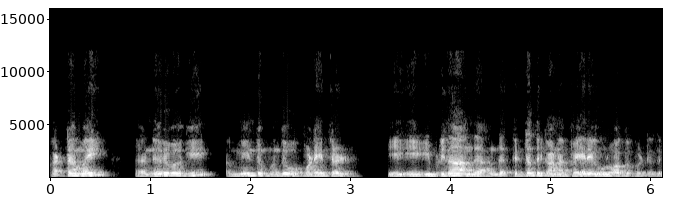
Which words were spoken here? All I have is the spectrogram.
கட்டமை நிர்வகி மீண்டும் வந்து ஒப்படைத்தல். இ- இப்படிதான் அந்த அந்த திட்டத்திற்கான பெயரை உருவாக்கப்பட்டது.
